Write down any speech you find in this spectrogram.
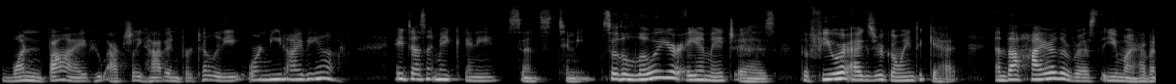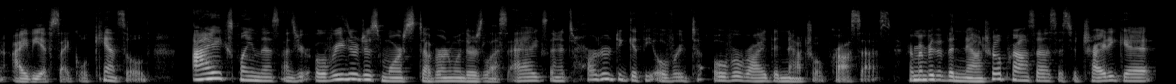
one in five who actually have infertility or need IVF? It doesn't make any sense to me. So, the lower your AMH is, the fewer eggs you're going to get, and the higher the risk that you might have an IVF cycle canceled. I explain this as your ovaries are just more stubborn when there's less eggs, and it's harder to get the ovary to override the natural process. Remember that the natural process is to try to get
